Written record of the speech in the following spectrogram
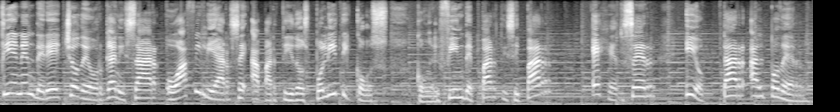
tienen derecho de organizar o afiliarse a partidos políticos con el fin de participar, ejercer y optar al poder.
